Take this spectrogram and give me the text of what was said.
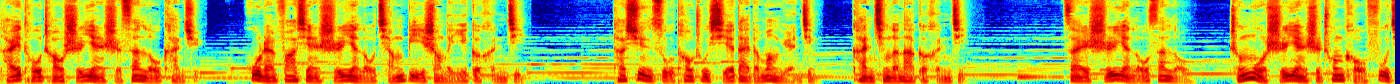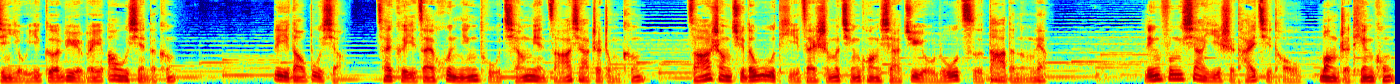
抬头朝实验室三楼看去，忽然发现实验楼墙壁上的一个痕迹。他迅速掏出携带的望远镜，看清了那个痕迹，在实验楼三楼。沉默实验室窗口附近有一个略微凹陷的坑，力道不小，才可以在混凝土墙面砸下这种坑。砸上去的物体在什么情况下具有如此大的能量？林峰下意识抬起头望着天空，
